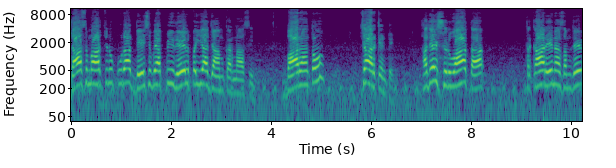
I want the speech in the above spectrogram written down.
10 ਮਾਰਚ ਨੂੰ ਪੂਰਾ ਦੇਸ਼ ਵਿਆਪੀ ਰੇਲ ਪਈਆ ਜਾਮ ਕਰਨਾ ਸੀ। 12 ਤੋਂ 4 ਘੰਟੇ। ਹਜੇ ਸ਼ੁਰੂਆਤ ਆ ਸਰਕਾਰ ਇਹ ਨਾ ਸਮਝੇ,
